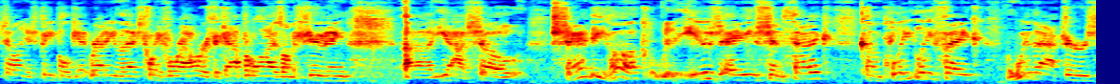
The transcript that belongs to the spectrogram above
he's telling his people get ready in the next 24 hours to capitalize on a shooting. Uh, yeah, so Sandy Hook is a synthetic, completely fake, with actors,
